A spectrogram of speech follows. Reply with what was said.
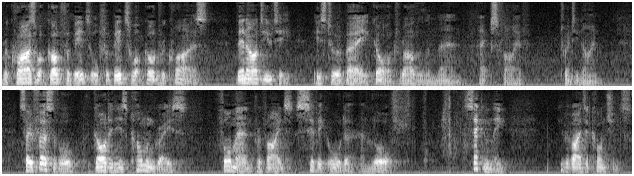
requires what God forbids or forbids what God requires, then our duty is to obey God rather than man. Acts 5:29. So first of all, God in his common grace for man provides civic order and law. Secondly, he provides a conscience.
